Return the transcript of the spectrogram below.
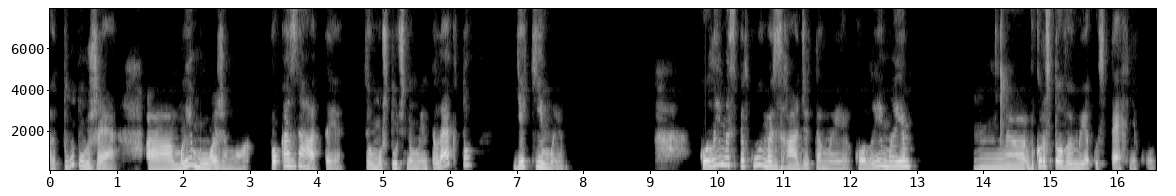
е, тут уже а, ми можемо показати цьому штучному інтелекту, які ми. Коли ми спілкуємось з гаджетами, коли ми е, використовуємо якусь техніку,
